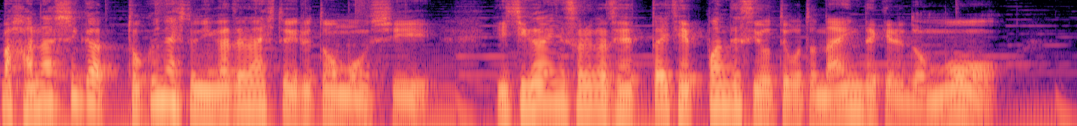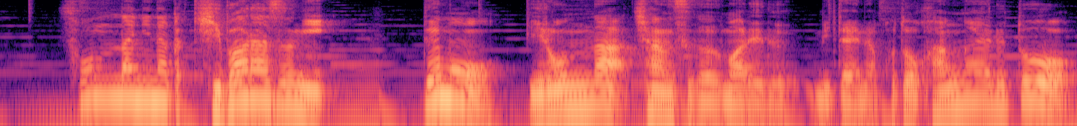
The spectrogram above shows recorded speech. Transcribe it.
まあ話が得意な人苦手な人いると思うし、一概にそれが絶対鉄板ですよってことないんだけれども、そんなになんか気張らずに、でもいろんなチャンスが生まれるみたいなことを考えると、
